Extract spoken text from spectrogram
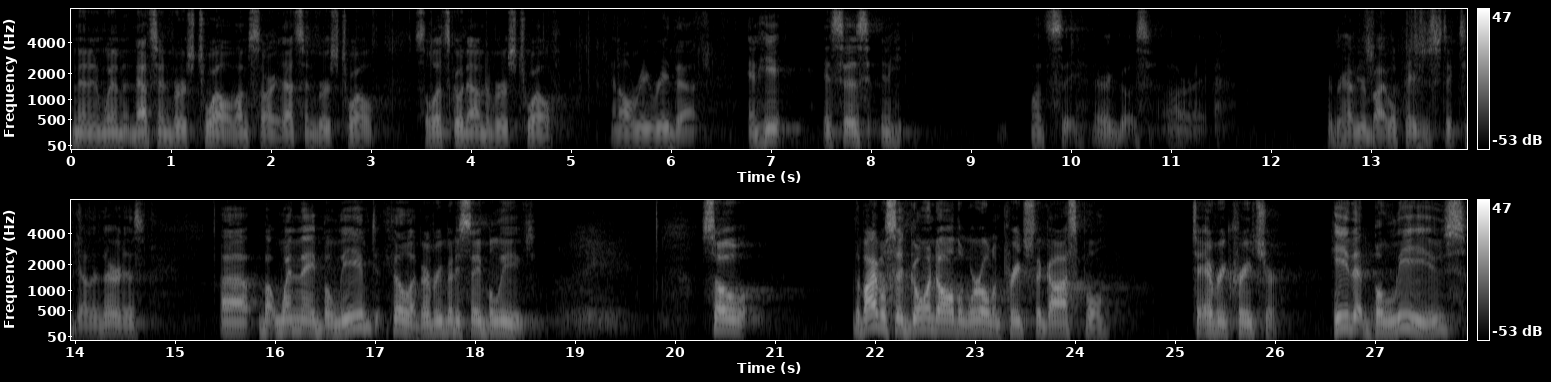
men and women. That's in verse 12. I'm sorry, that's in verse 12. So let's go down to verse 12 and I'll reread that. And he, it says, and he, let's see, there it goes. All right. You ever have your Bible pages stick together? There it is. Uh, but when they believed Philip, everybody say believed. believed. So the Bible said, Go into all the world and preach the gospel to every creature. He that believes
